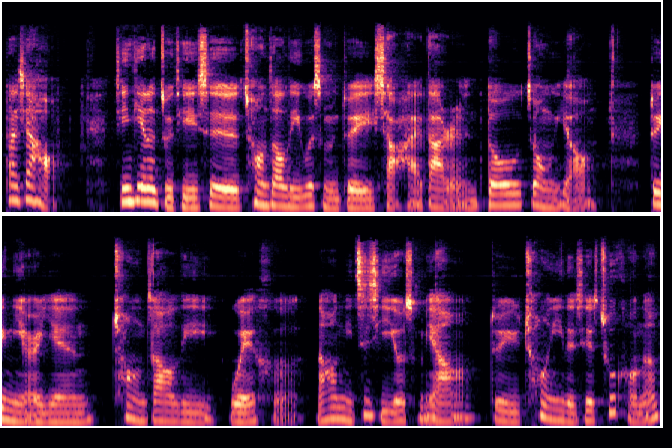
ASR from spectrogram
大家好，今天的主题是创造力为什么对小孩、大人都重要？对你而言，创造力为何？然后你自己有什么样对于创意的一些出口呢？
